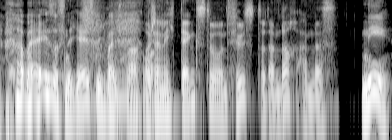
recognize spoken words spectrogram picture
Aber er ist es nicht. Er ist nicht mein Sprachrohr. Wahrscheinlich denkst du und fühlst du dann doch anders. Nee,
